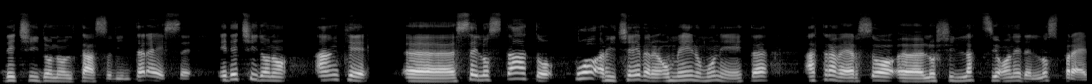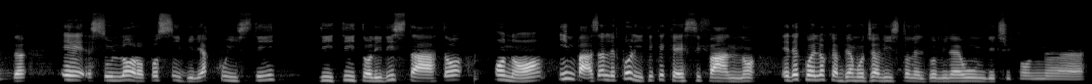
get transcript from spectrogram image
decidono il tasso di interesse e decidono anche eh, se lo Stato può ricevere o meno monete attraverso eh, l'oscillazione dello spread e sui loro possibili acquisti di titoli di Stato o no in base alle politiche che essi fanno. Ed è quello che abbiamo già visto nel 2011 con eh,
